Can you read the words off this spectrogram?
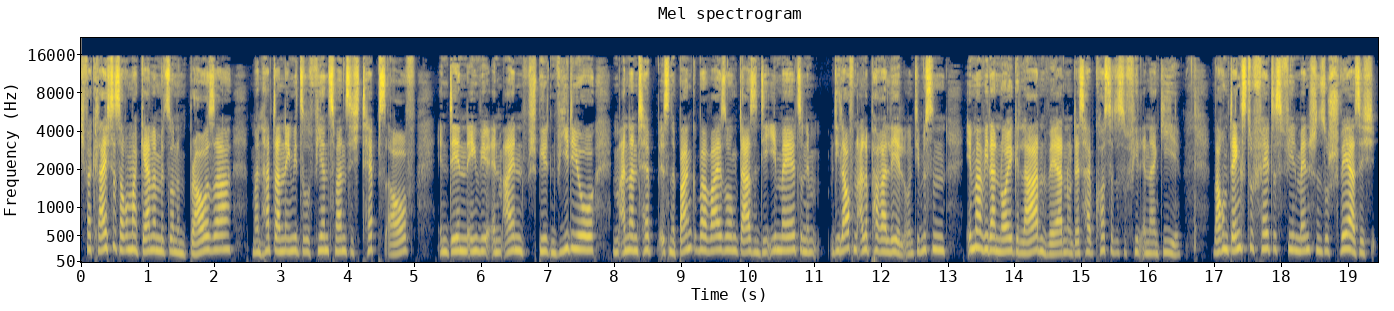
Ich vergleiche das auch immer gerne mit so einem Browser. Man hat dann irgendwie so 24 Tabs auf, in denen irgendwie im einen spielt ein Video, im anderen Tab ist eine Banküberweisung, da sind die E-Mails und die laufen alle parallel und die müssen immer wieder neu geladen werden und deshalb kostet es so viel Energie. Warum denkst du, fällt es vielen Menschen so schwer, sich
